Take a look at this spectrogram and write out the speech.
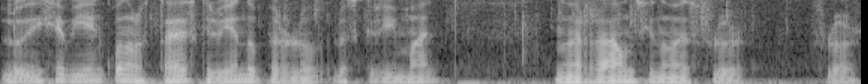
lo dije bien cuando lo estaba escribiendo, pero lo, escribí mal. No es round, sino es floor. floor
